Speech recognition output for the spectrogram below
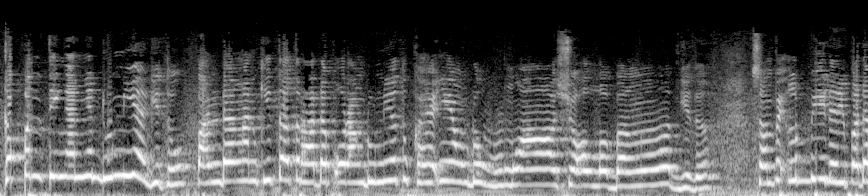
kepentingannya dunia gitu. Pandangan kita terhadap orang dunia tuh kayaknya yang udah masya Allah banget gitu sampai lebih daripada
